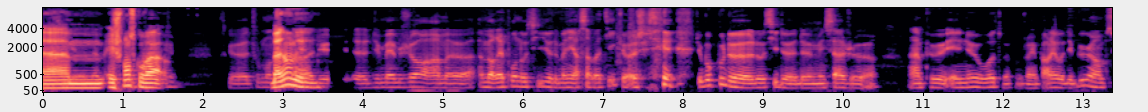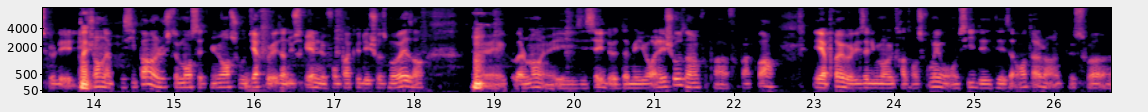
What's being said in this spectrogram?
euh, et je pense qu'on va. Parce que tout le monde bah non, mais... du, du, même genre à me, à me, répondre aussi de manière sympathique. J'ai beaucoup de, aussi de, de, messages un peu haineux ou autres, comme j'en ai parlé au début, hein, parce que les, les gens n'apprécient pas hein, justement cette nuance ou dire que les industriels ne font pas que des choses mauvaises. Hein. Mm. globalement, ils essayent d'améliorer les choses, hein, faut pas, faut pas croire. Et après, euh, les aliments ultra transformés ont aussi des, avantages, hein, que ce soit euh,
